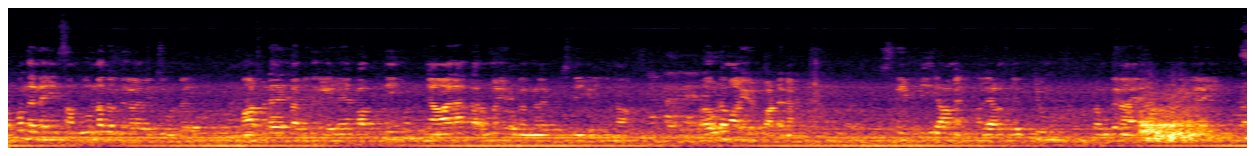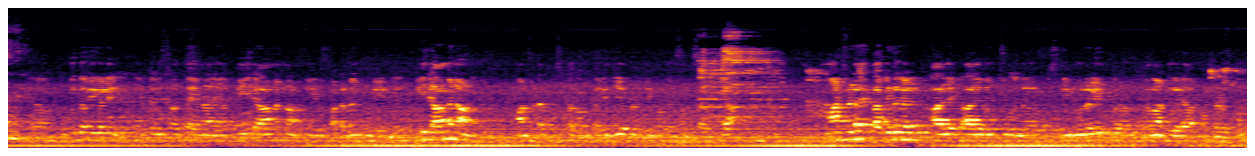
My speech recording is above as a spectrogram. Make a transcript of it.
ഒപ്പം തന്നെ ഈ സമ്പൂർണ കവിതകളെ വെച്ചുകൊണ്ട് മാഷയുടെ കവിതകളിലെ ഭക്തി ജ്ഞാന കർമ്മയോഗങ്ങളെ വിശദീകരിക്കുന്ന പ്രൗഢമായ ഒരു പഠനം ശ്രീ പി രാമൻ മലയാളത്തിലെ ഏറ്റവും പ്രമുഖനായ കവിയായി പുതുകവികളിൽ ഏറ്റവും ശ്രദ്ധേയനായ പി രാമൻ നടത്തിയ ഒരു പഠനം കൂടിയുണ്ട് പി രാമനാണ് മാഷയുടെ പുസ്തകം പരിചയപ്പെടുത്തിക്കൊണ്ട് സംസാരിക്കുക. മാഷയുടെ കവിതകൾ ആലോചിച്ചുകൊണ്ട് ശ്രീ മുരളി നാട്ടുകാരെ പങ്കെടുക്കും.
